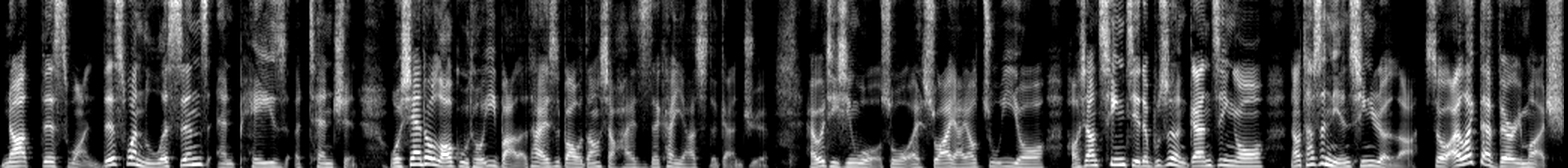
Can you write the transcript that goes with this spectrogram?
Not this one. This one listens and pays attention. 我现在都老骨头一把了，他还是把我当小孩子在看牙齿的感觉，还会提醒我说：“哎，刷牙要注 意哦，好像清洁的不是很干净哦。”然后他是年轻人啦，so I like that very much.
